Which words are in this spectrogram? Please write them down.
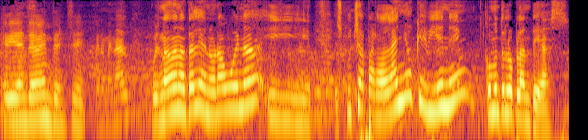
evidentemente, sí. Fenomenal. Pues nada, Natalia, enhorabuena y escucha, para el año que viene, ¿cómo te lo planteas?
